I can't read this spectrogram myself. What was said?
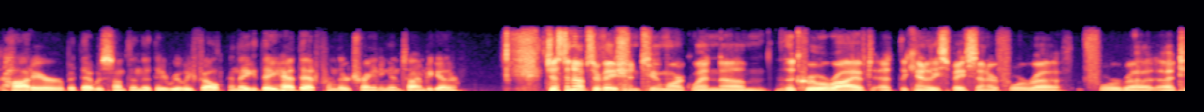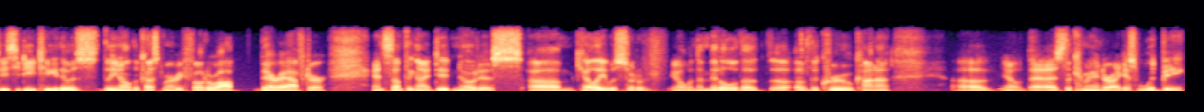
hot air but that was something that they really felt. And they they had that from their training and time together Just an observation too, Mark. When um, the crew arrived at the Kennedy Space Center for uh, for uh, uh, TCDT, there was the, you know the customary photo op thereafter, and something I did notice. Um, Kelly was sort of you know in the middle of the, the of the crew, kind of. Uh, you know, as the commander, I guess would be,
